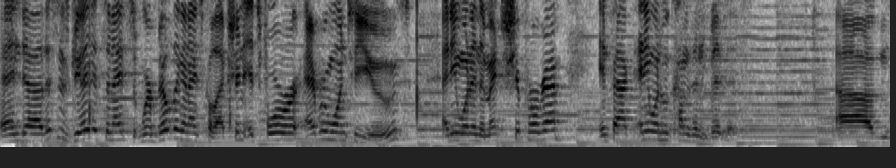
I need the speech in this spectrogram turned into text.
And uh, this is good. It's a nice, we're building a nice collection. It's for everyone to use. Anyone in the mentorship program. In fact, anyone who comes and visits. Um,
